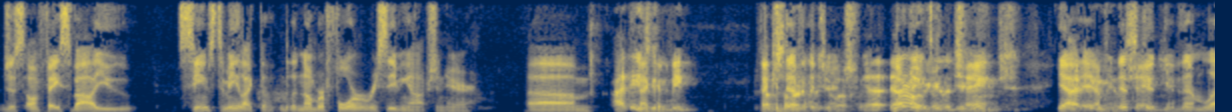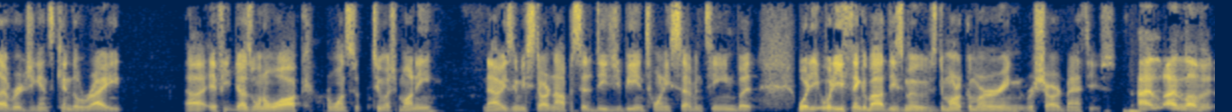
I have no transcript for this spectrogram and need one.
just on face value, seems to me like the, the number four receiving option here. Um, I think going to be. That I'm could definitely change. Yeah, no, I think no, it's going to change. Yeah, I, I mean, this change. could give them leverage against Kendall Wright uh, if he does want to walk or wants too much money. Now he's going to be starting opposite of DGB in 2017. But what do you, what do you think about these moves, Demarco Murray and Rishard Matthews? I, I love it.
